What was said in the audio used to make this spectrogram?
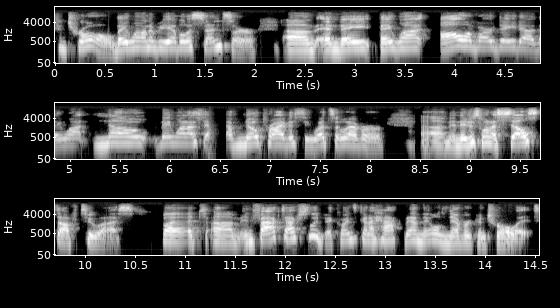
control. They want to be able to censor, um, and they they want all of our data. They want no. They want us to have no privacy whatsoever, um, and they just want to sell stuff to us. But um, in fact, actually, Bitcoin's going to hack them. They will never control it.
